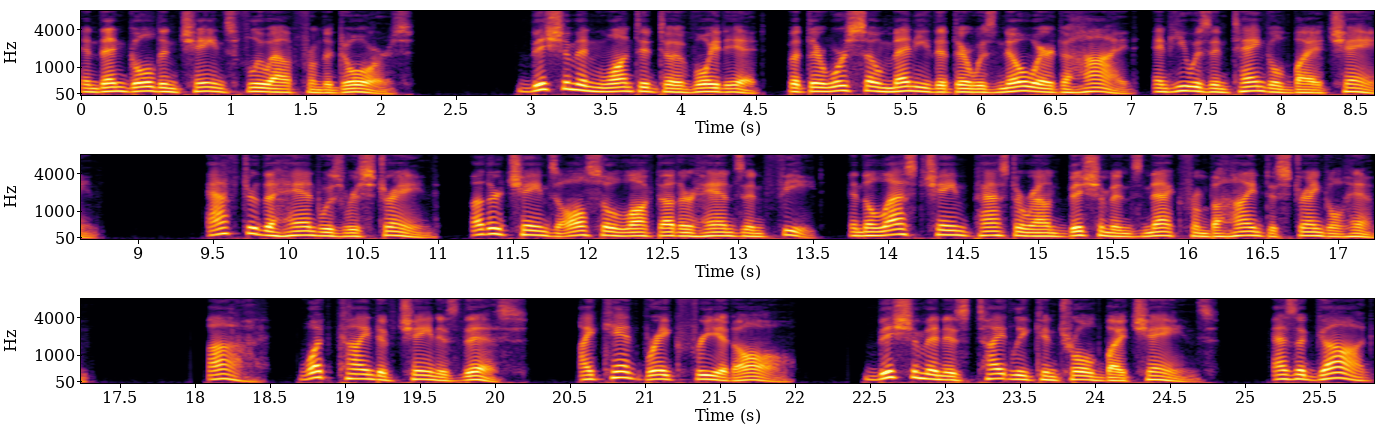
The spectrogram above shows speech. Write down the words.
and then golden chains flew out from the doors. Bishaman wanted to avoid it, but there were so many that there was nowhere to hide, and he was entangled by a chain. After the hand was restrained, other chains also locked other hands and feet, and the last chain passed around Bishaman's neck from behind to strangle him. Ah, what kind of chain is this? I can't break free at all. Bishaman is tightly controlled by chains. As a god,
